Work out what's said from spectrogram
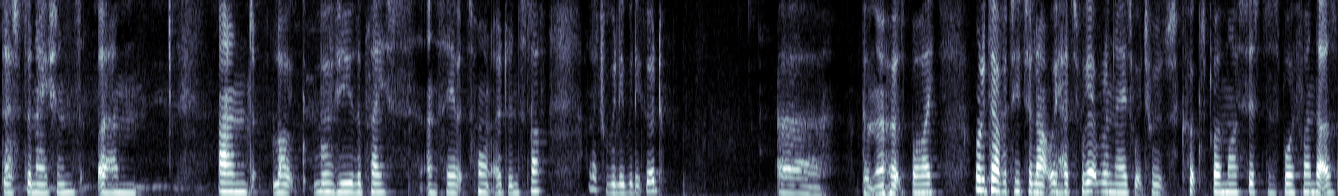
destinations um, and, like, review the place and see if it's haunted and stuff. And it's really, really good. Uh, don't know who it's by. A tea tonight? We had spaghetti bolognese, which was cooked by my sister's boyfriend. That was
